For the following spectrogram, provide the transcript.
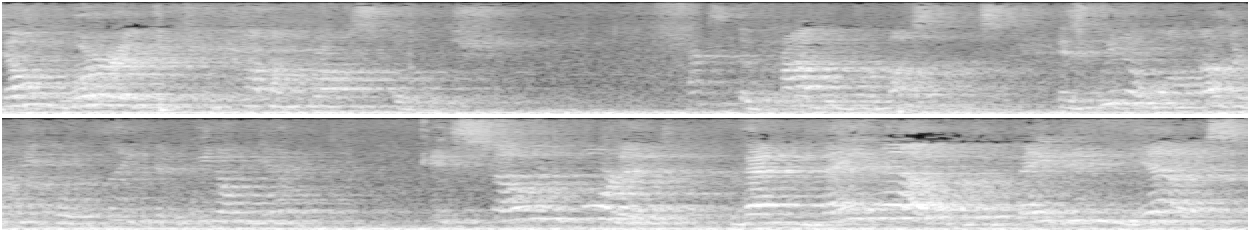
don't worry if you come across foolish. That's the problem for most of us, is we don't want other people to think that we don't get it. It's so important that they know that they didn't get us,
